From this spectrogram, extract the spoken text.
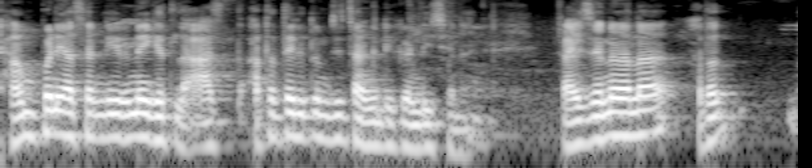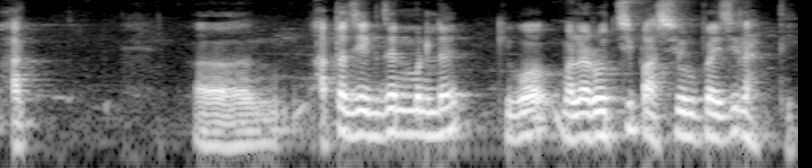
ठामपणे असा निर्णय घेतला. आज आता तरी तुमची चांगली कंडिशन आहे. काही जणाला आता आताच एक जण म्हणलं की बुवा मला रोजची पाचशे रुपयाची लागते.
